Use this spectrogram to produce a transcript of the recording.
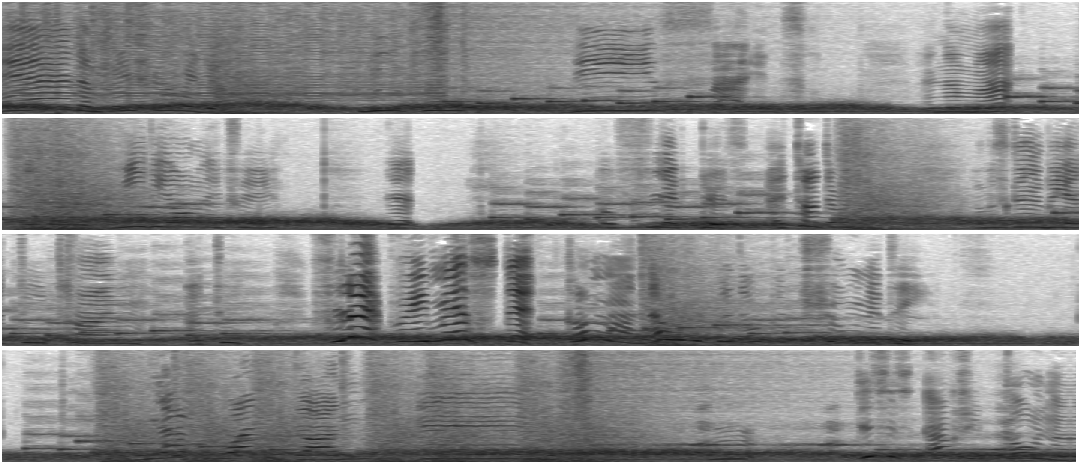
And I'm pretty sure we just flew to these sides. And I'm at and the the only tree that oh flip this. I thought there was it was gonna be a two this is actually going a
